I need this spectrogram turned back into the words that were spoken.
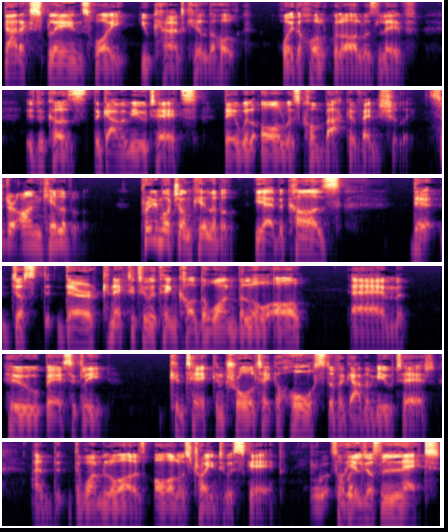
that explains why you can't kill the Hulk. Why the Hulk will always live is because the gamma mutates. They will always come back eventually So they're unkillable. pretty much unkillable. Yeah, because they're just they're connected to a thing called the one below all, um, who basically can take control, take a host of a gamma mutate, and the one below all is always trying to escape. So he'll just let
